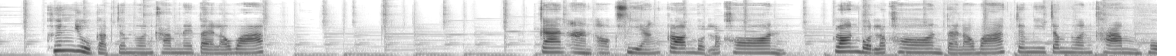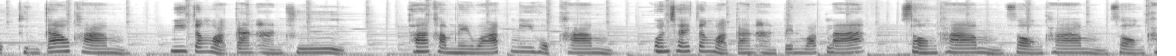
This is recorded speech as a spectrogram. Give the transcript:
ำ ขึ้นอยู่กับจำนวนคำในแต่ละวรรคการอ่านออกเสียงกรอนบทละคร กรอนบทละครแต่ละวรรคจะมีจำนวนคำ6ถึง9คำ มีจังหวะการอ่านคือ ถ้าคำในวรรคมี 6 คำ ควรใช้จังหวะการอ่านเป็นวรรคละ2คำ2คำ2ค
